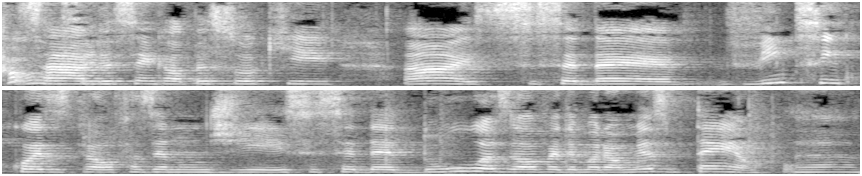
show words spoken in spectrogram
Como sabe, assim? assim, aquela pessoa que Ai, se você der 25 coisas para ela fazer num dia, e se você der duas, ela vai demorar o mesmo tempo. Ah,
